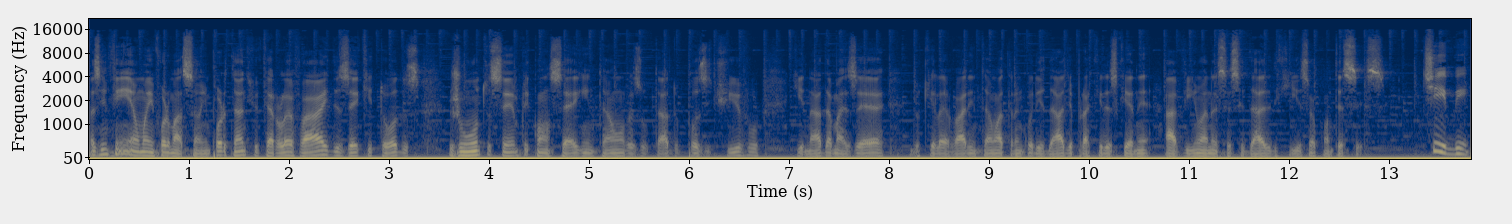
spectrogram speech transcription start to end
Mas enfim, é uma informação importante que eu quero levar e dizer que todos juntos sempre conseguem então um resultado positivo, que nada mais é do que levar então a tranquilidade para aqueles que haviam a necessidade de que isso acontecesse. Tibe,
